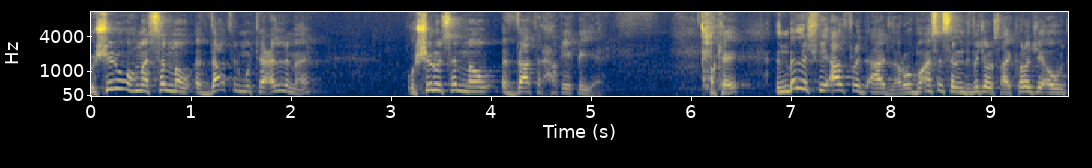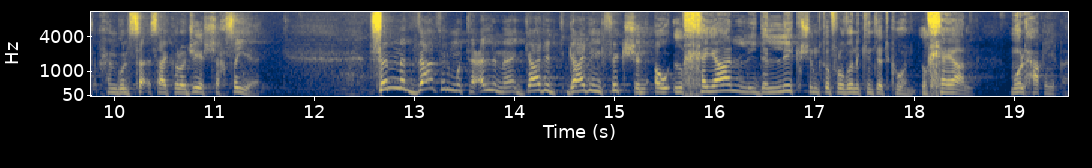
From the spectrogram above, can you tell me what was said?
وشنو هم سموا الذات المتعلمة؟ وشنو سموا الذات الحقيقية؟ okay؟ نبلش في ألفريد آدلر هو مؤسس ال individual psychology أو خلينا نقول سايكولوجيه الشخصية. سمى الذات المتعلمة guiding fiction أو الخيال اللي يدليك شنو تفرض إنك أنت تكون. الخيال مو الحقيقة.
